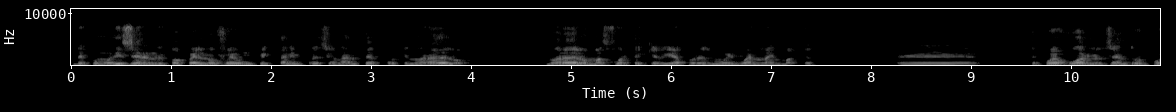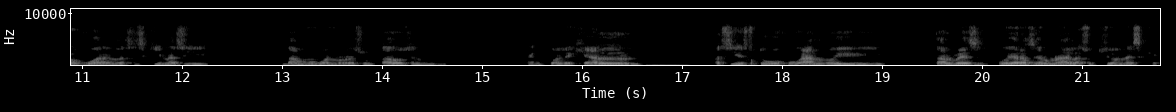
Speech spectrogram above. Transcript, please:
de, como dicen, en el papel no fue un pick tan impresionante porque no era de lo, no era de lo más fuerte que había, pero es muy buen linebacker. Eh, te puede jugar en el centro, puede jugar en las esquinas y da muy buenos resultados en, en colegial. Así estuvo jugando y tal vez pudiera ser una de las opciones que,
